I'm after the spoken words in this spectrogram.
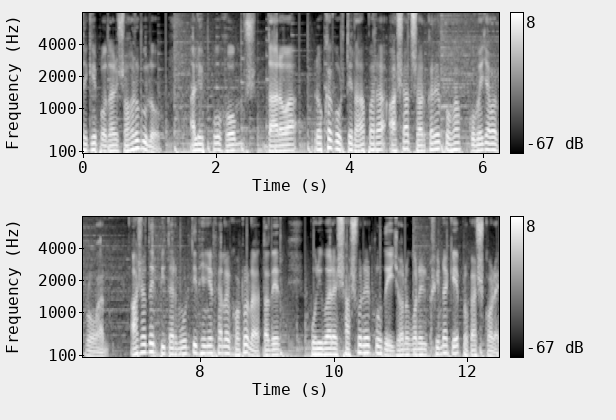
থেকে প্রধান শহরগুলো আলেপ্পো, হোমস, দারোয়া রক্ষা করতে না পারা আসাদ সরকারের প্রভাব কমে যাওয়ার প্রমাণ। আসাদের পিতার মূর্তি ভেঙে ফেলার ঘটনা তাদের পরিবারের শাসনের প্রতি জনগণের ঘৃণাকে প্রকাশ করে।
